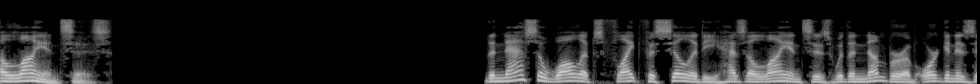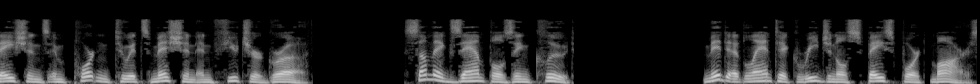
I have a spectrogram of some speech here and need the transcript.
Alliances The NASA Wallops Flight Facility has alliances with a number of organizations important to its mission and future growth. Some examples include Mid-Atlantic Regional Spaceport Mars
